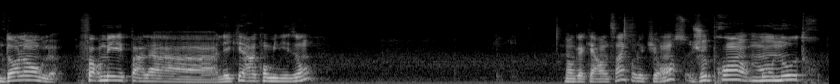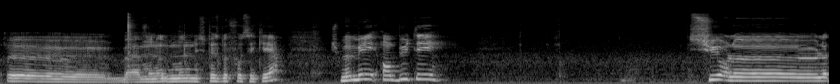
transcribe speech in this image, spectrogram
dans l'angle formé par l'équerre à combinaison, donc à 45 en l'occurrence, je prends mon autre, euh, bah, mon, espèce de fausse équerre, je me mets en butée sur le, la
